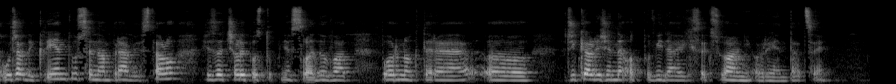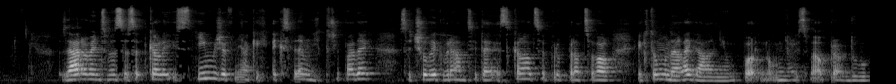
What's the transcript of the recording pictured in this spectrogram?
u řady klientů se nám právě stalo, že začali postupně sledovat porno, které uh, říkali, že neodpovídá jejich sexuální orientaci. Zároveň jsme se setkali i s tím, že v nějakých extrémních případech se člověk v rámci té eskalace propracoval i k tomu nelegálnímu pornu. Měli jsme opravdu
